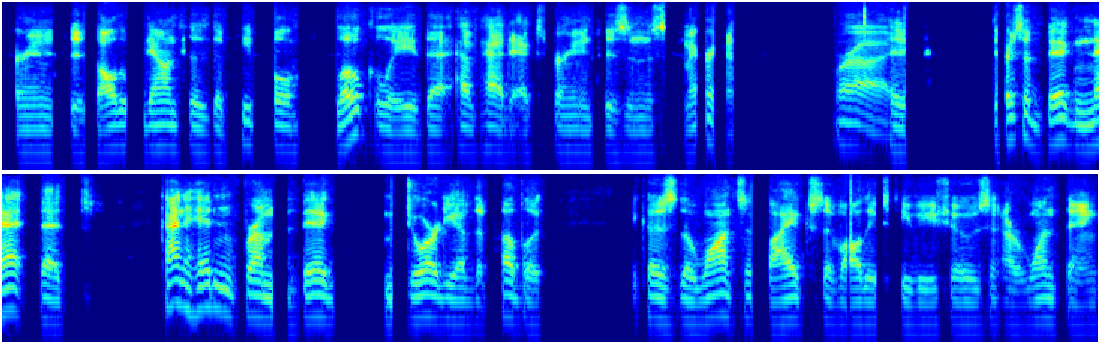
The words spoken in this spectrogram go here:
experiences, all the way down to the people locally that have had experiences in this area. Right there's a big net that's kind of hidden from the big majority of the public because the wants and likes of all these TV shows are one thing,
